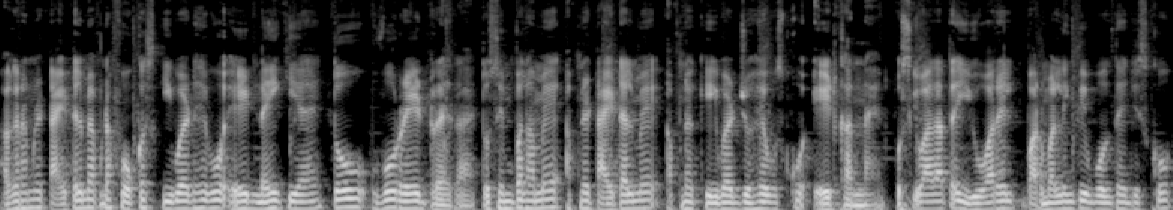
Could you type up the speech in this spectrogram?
अगर हमने टाइटल में अपना फोकस कीवर्ड है, वो एड नहीं किया है तो वो रेड रहता है। तो सिंपल हमें अपने टाइटल में अपना कीवर्ड जो है, उसको एड करना है। उसके बाद आता है यू आर एल भी बोलते हैं जिसको।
